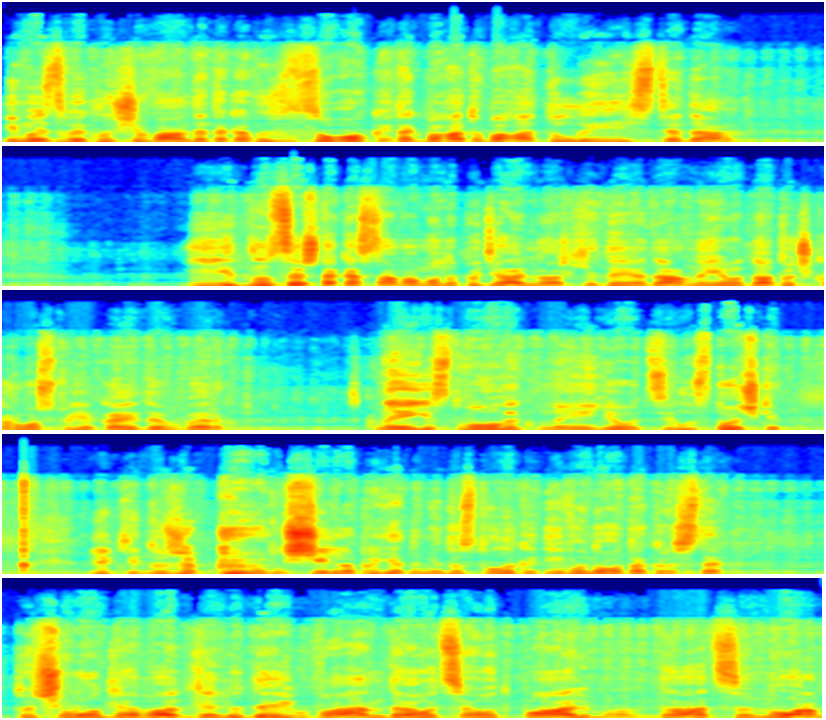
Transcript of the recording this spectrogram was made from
І ми звикли, що Ванда така висока, і так багато-багато листя, да? І ну, це ж така сама моноподіальна орхідея, да? в неї одна точка росту, яка йде вверх. В неї є стволик, в неї є оці листочки, які дуже щільно приєднані до стволика, і воно так росте. То чому для, для людей Ванда, оця от пальма, да, це норм,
